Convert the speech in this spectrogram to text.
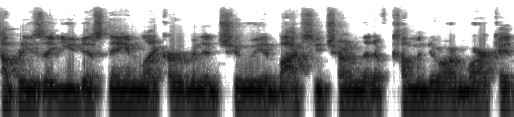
companies that you just named like Urban and Chewy and BoxyCharm that have come into our market.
